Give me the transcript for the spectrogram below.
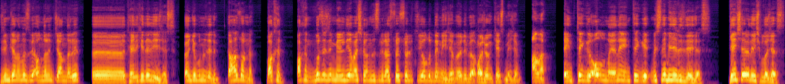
Bizim canımız ve onların canları eee, tehlikede diyeceğiz. Önce bunu dedim. Daha sonra bakın bakın bu sizin belediye başkanınız biraz söz söyletici olur demeyeceğim. Öyle bir racon kesmeyeceğim. Ama entegre olmayanı entegre etmesini biliriz diyeceğiz. Gençlere de iş bulacağız.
